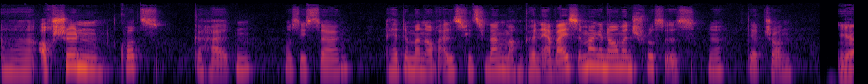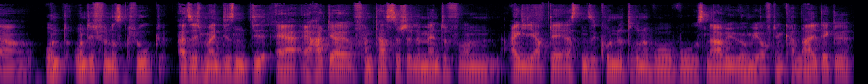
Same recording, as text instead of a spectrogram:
Äh, auch schön kurz gehalten, muss ich sagen. Hätte man auch alles viel zu lang machen können. Er weiß immer genau, wann Schluss ist, ne? der John. Ja, und, und ich finde es klug. Also ich meine, diesen, die, er, er hat ja fantastische Elemente von eigentlich ab der ersten Sekunde drin, wo, wo Usnavi irgendwie auf den Kanaldeckel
